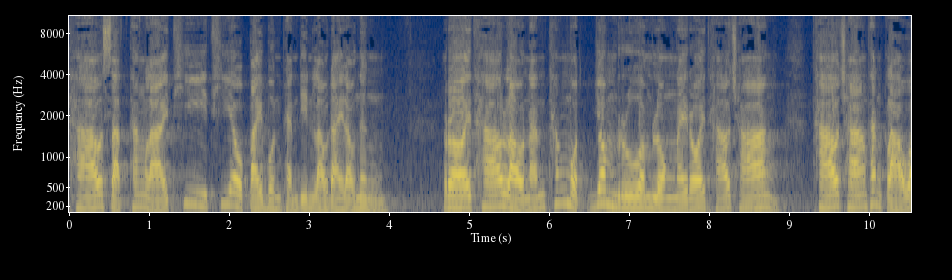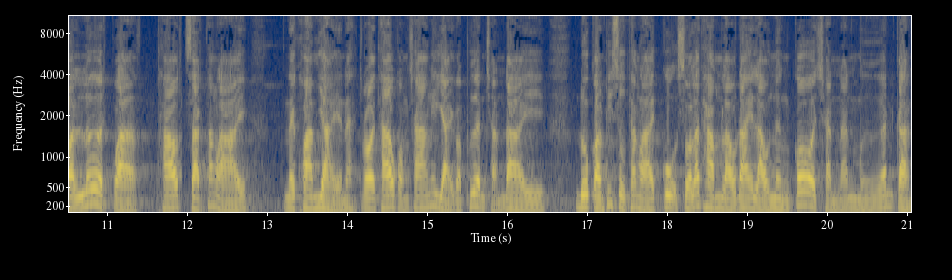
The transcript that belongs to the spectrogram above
เท้าสัตว์ทั้งหลายที่เที่ยวไปบนแผ่นดินเหล่าใดเหล่าหนึ่ง รอยเท้าเหล่านั้นทั้งหมดย่อมรวมลงในรอยเท้าช้าง เท้าช้างท่านกล่าวว่าเลิศกว่าเท้าสัตว์ทั้งหลายในความใหญ่นะรอยเท้าของช้างนี่ใหญ่กว่าเพื่อนฉันใด ดูก่อนพิสูจน์ทั้งหลาย กุศลธรรมเหล่าใดเหล่าหนึ่งก็ฉันนั้นเหมือนกัน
